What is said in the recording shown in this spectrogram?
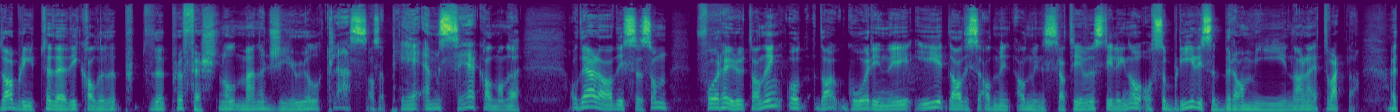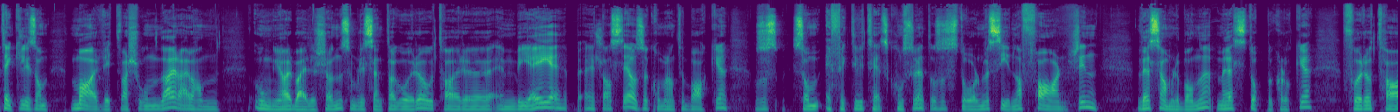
da blir til det de kaller the, the professional managerial class, altså PMC, kaller man det. Og det er da disse som får høyere utdanning, og da går inn i, i disse administrative stillingene, og også blir disse braminerne etter hvert, da. Og jeg tenker liksom marerittversjonen der er jo han unge arbeidersønnen som blir sendt av gårde og tar eh, MBA et eller annet sted, og så kommer han tilbake så, som effektivitetskonsulent, og så står han ved siden av faren sin ved samlebåndet med stoppeklokke for å ta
